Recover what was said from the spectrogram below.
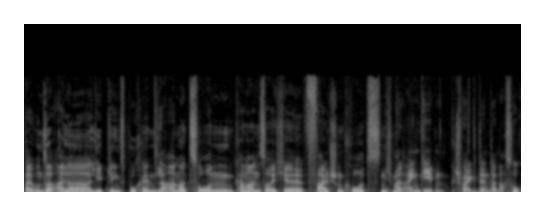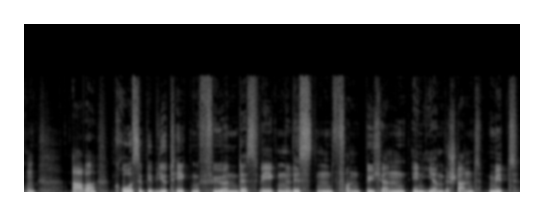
bei unser aller Lieblingsbuchhändler Amazon kann man solche falschen Codes nicht mal eingeben, geschweige denn danach suchen. Aber große Bibliotheken führen deswegen Listen von Büchern in ihrem Bestand mit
